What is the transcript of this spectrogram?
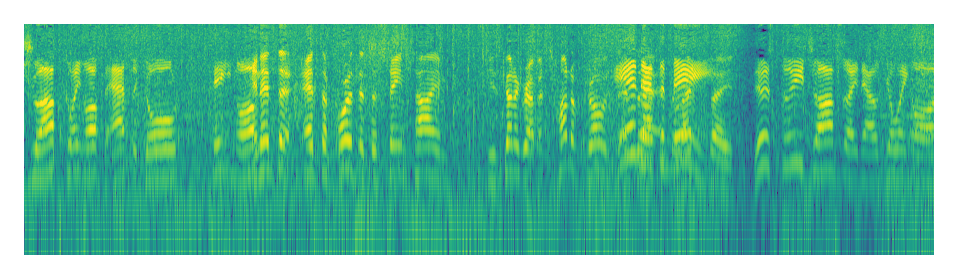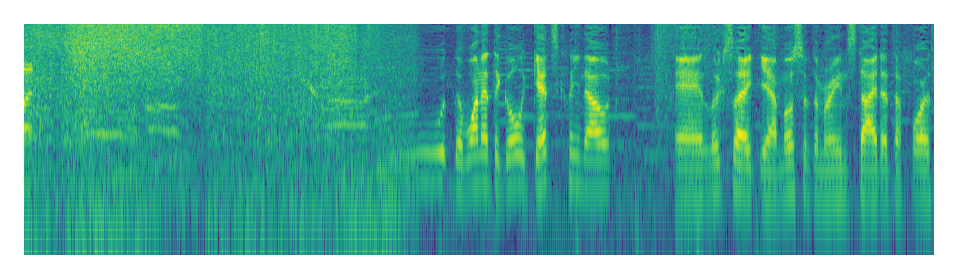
Drop going off at the gold, taking off. And at the at the fourth at the same time, he's going to grab a ton of drones And at the, at the, at the main. There's three drops right now going on. Ooh, the one at the gold gets cleaned out. And looks like, yeah, most of the Marines died at the fourth.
